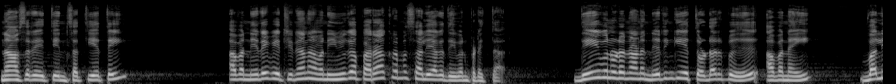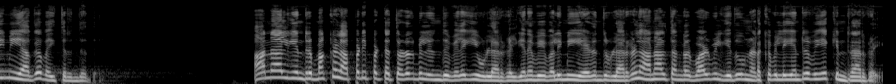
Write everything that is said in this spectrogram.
நாசரேத்தியன் சத்தியத்தை அவன் நிறைவேற்றினான். அவனை மிக பராக்கிரமசாலியாக தேவன் படைத்தார். தேவனுடனான நெருங்கிய தொடர்பு அவனை வலிமையாக வைத்திருந்தது. ஆனால் இன்று மக்கள் அப்படிப்பட்ட தொடர்பிலிருந்து விலகியுள்ளார்கள். எனவே வலிமையை இழந்துள்ளார்கள். ஆனால் தங்கள் வாழ்வில் எதுவும் நடக்கவில்லை என்று வியக்கின்றார்கள்.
